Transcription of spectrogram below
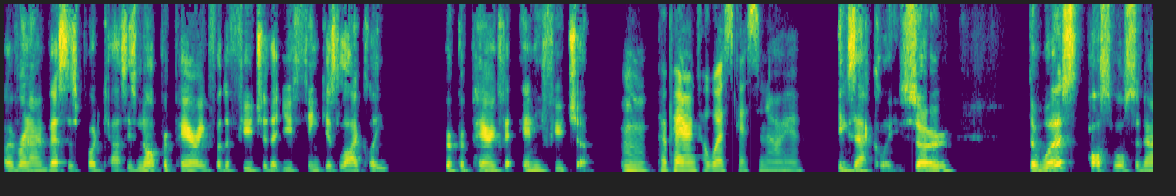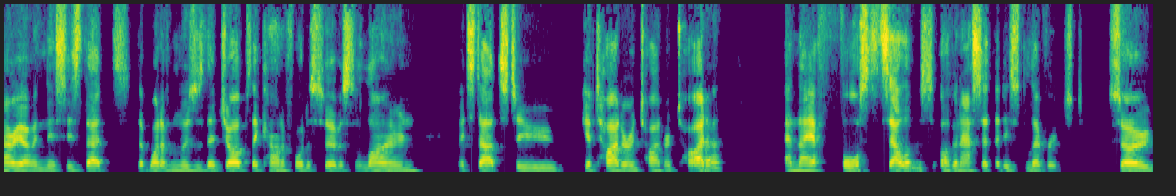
over in our investors podcast is not preparing for the future that you think is likely, but preparing for any future. Mm, preparing for worst case scenario. Exactly. So the worst possible scenario in this is that, that one of them loses their jobs, they can't afford to service the loan, it starts to get tighter and tighter and tighter, and they are forced sellers of an asset that is leveraged. So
